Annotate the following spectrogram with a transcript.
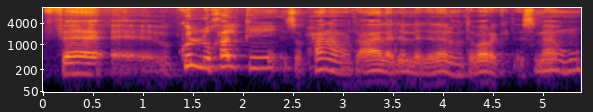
فكل خلق سبحانه وتعالى جل جلاله تباركت أسماؤه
